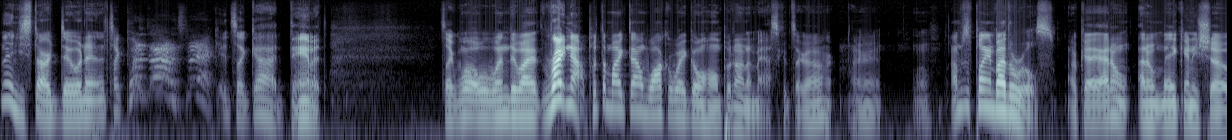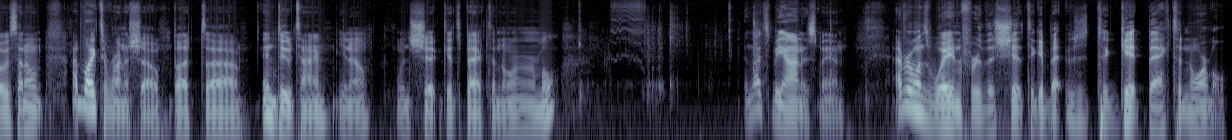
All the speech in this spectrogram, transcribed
And then you start doing it, and it's like, put it down. It's back. It's like, God damn it. It's like, well, when do I? Right now, put the mic down, walk away, go home, put on a mask. It's like, all right, all right. Well, I'm just playing by the rules. Okay, I don't, I don't make any shows. I don't. I'd like to run a show, but uh, in due time, you know, when shit gets back to normal. And let's be honest, man. Everyone's waiting for this shit to get back to get back to normal.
